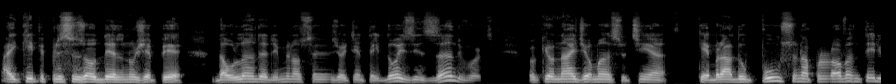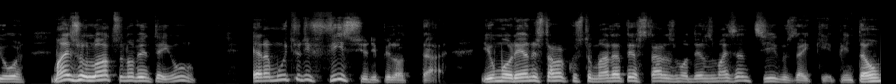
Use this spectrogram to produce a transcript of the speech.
A equipe precisou dele no GP da Holanda de 1982, em Zandvoort, porque o Nigel Mansell tinha quebrado o pulso na prova anterior. Mas o Lotus 91 era muito difícil de pilotar e o Moreno estava acostumado a testar os modelos mais antigos da equipe. Então,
